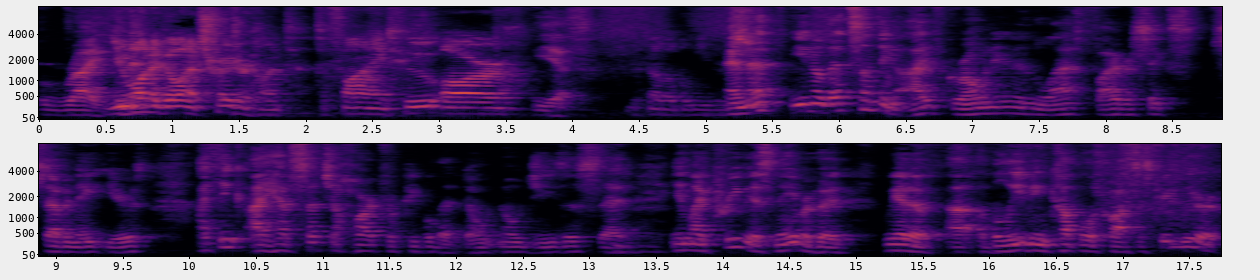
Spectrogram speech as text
right? You want to go on a treasure hunt to find who are yes the fellow believers. And that you know that's something I've grown in in the last five or six, seven, eight years. I think I have such a heart for people that don't know Jesus that mm-hmm. in my previous neighborhood, we had a, a believing couple across the street. We were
